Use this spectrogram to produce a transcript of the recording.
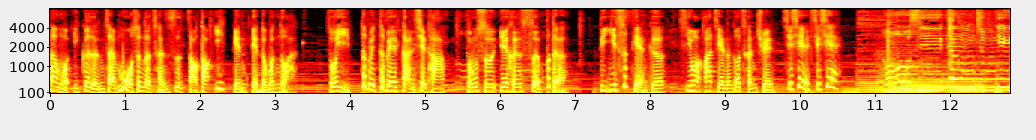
让我一个人在陌生的城市找到一点点的温暖。所以特别特别感谢他，同时也很舍不得。第一次点歌，希望阿杰能够成全，谢谢谢谢。何事更重要？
